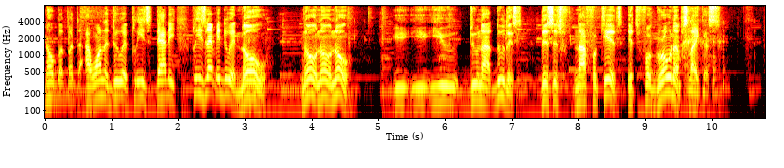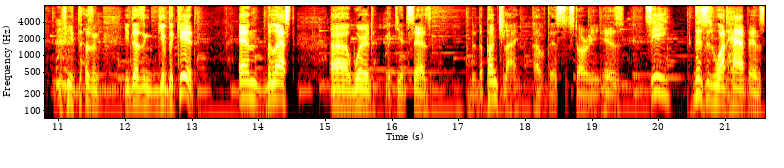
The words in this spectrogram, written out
No, but but I want to do it. Please, Daddy, please let me do it. No, no, no, no. You you you do not do this. This is not for kids. It's for grown-ups like us. he doesn't he doesn't give the kid. And the last uh, word the kid says, the, the punchline of this story is, "See, this is what happens,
